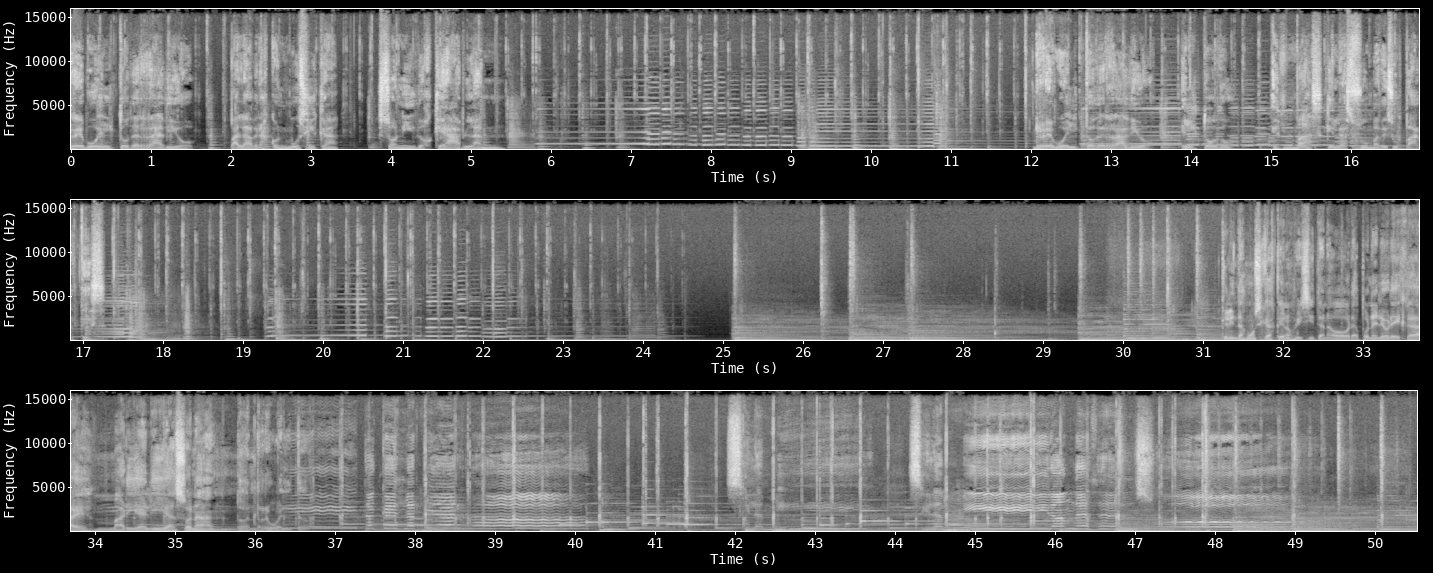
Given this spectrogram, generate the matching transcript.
Revuelto de radio. Palabras con música, sonidos que hablan. Revuelto de radio. El todo es más que la suma de sus partes. Lindas músicas que nos visitan ahora. Ponele oreja, es María Elías sonando en revuelto. que es la tierra. Si la mi, si la miran desde el sol,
